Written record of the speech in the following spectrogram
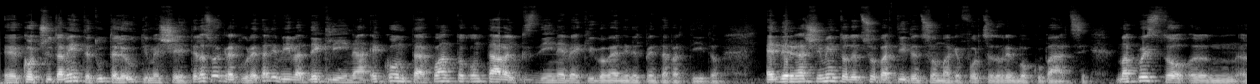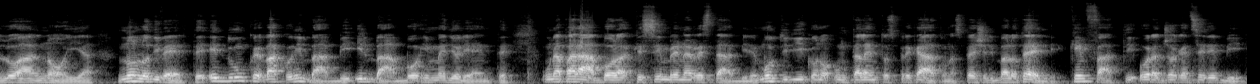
eh, cocciutamente tutte le ultime scelte, la sua creatura Italia Viva declina e conta quanto contava il PSD nei vecchi governi del pentapartito. È del rinascimento del suo partito, insomma, che forse dovrebbe occuparsi, ma questo ehm, lo annoia, non lo diverte e dunque va con i babbi, il babbo in Medio Oriente. Una parabola che sembra inarrestabile. Molti dicono un talento sprecato, una specie di Balotelli, che infatti ora gioca in Serie B.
